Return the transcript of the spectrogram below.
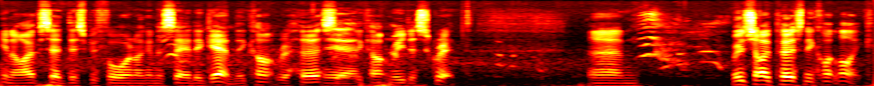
you know, I've said this before and I'm going to say it again. They can't rehearse Yeah. it. They can't read a script, um, which I personally quite like.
